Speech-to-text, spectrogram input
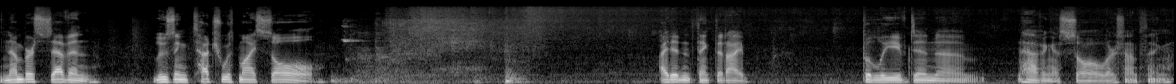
Number seven, losing touch with my soul. I didn't think that I believed in um, having a soul or something.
